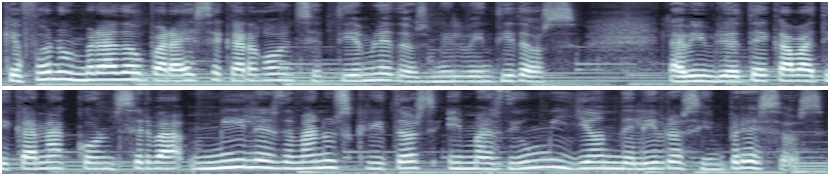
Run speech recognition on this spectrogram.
que fue nombrado para ese cargo en septiembre de 2022. La Biblioteca Vaticana conserva miles de manuscritos y más de un millón de libros impresos,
